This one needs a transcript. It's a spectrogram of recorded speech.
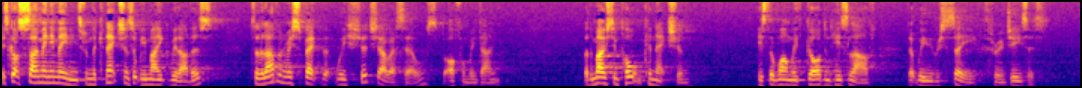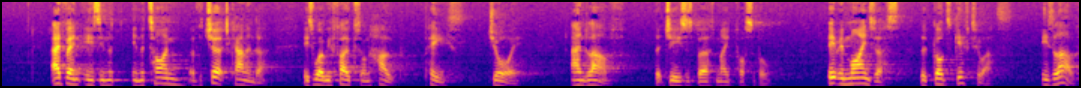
It's got so many meanings from the connections that we make with others to the love and respect that we should show ourselves, but often we don't. But the most important connection is the one with God and His love that we receive through Jesus. Advent is in the, in the time of the church calendar, is where we focus on hope, peace, joy, and love that Jesus' birth made possible. It reminds us that God's gift to us is love.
